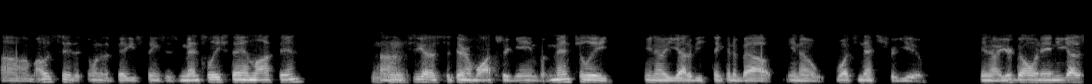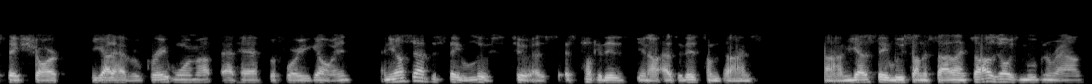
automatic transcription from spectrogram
Um, I would say that one of the biggest things is mentally staying locked in. Mm-hmm. Um, you got to sit there and watch the game, but mentally, you know, you got to be thinking about you know what's next for you. You know, you're going in, you got to stay sharp. You got to have a great warm up at half before you go in, and you also have to stay loose too, as as tough it is, you know, as it is sometimes. Um, you got to stay loose on the sideline. So I was always moving around,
